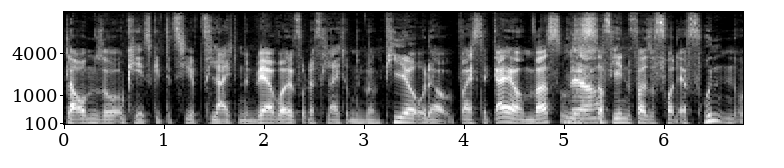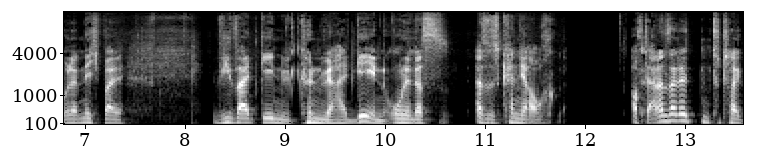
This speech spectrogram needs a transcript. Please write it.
glauben so, okay, es geht jetzt hier vielleicht um den Werwolf oder vielleicht um den Vampir oder weiß der Geier um was und Ja. das ist auf jeden Fall sofort erfunden oder nicht, weil wie weit gehen können wir halt gehen, ohne dass, also es kann ja auch auf der anderen Seite total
